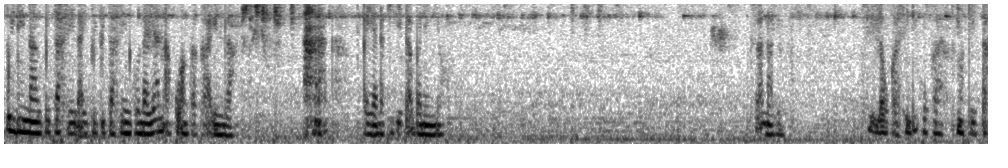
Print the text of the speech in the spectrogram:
pwede nang pitasin ay pipitasin ko na yan. Ako ang kakain lang. Ayan, nakikita ba ninyo? Saan na yun? Silaw kasi di ko ka makita.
